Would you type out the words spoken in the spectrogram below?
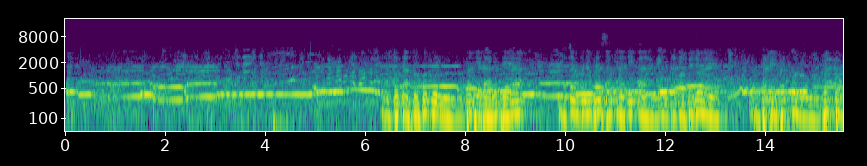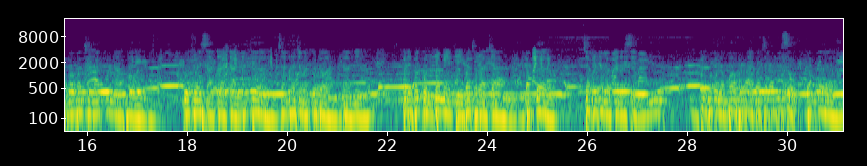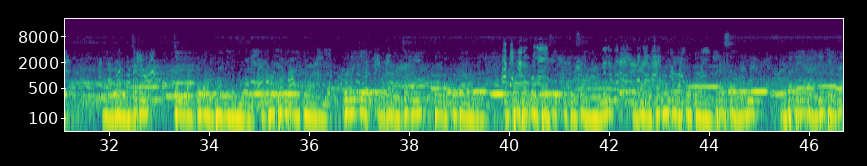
ขอกราบขอบพระคุณพระเถรานุเถระ เจ้าคณะพระสังฆาธิการอันประกอบไปด้วย พระเดชพระคุณพระพรหมวัชระคุณาภรณ์ผู้ช่วยศาสตราจารย์ดรเจ้าคณะจังหวัดอุดรธานีพระเดชพระคุณพระเมธีวัชราจารย์ดรเจ้าคณะจังหวัดกาฬสินธุ์พระเดชพระคุณหลวงพ่อพระราช บุญกิจรองเจ้าคณะจังหวัดอุดรหลวงพ่อพระครูประสิทธิ์กิติสารรองเจ้าคณะจังหวัดอุดร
